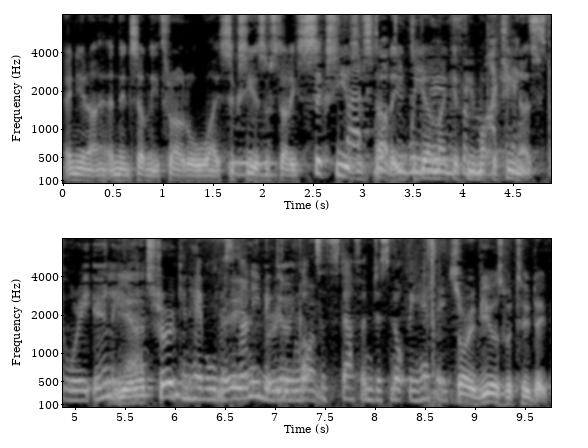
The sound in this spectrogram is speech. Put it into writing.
and you know, and then suddenly you throw it all away. Six years of study. Six years But of study to go learn make a few from Mike King's mochachinos. story earlier. Yeah, that's true. You can have all this Yeah, money, be doing lots of stuff, and just not be happy. Sorry, viewers were too deep.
